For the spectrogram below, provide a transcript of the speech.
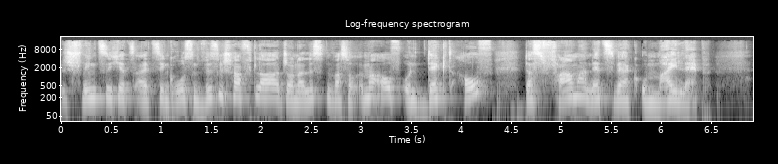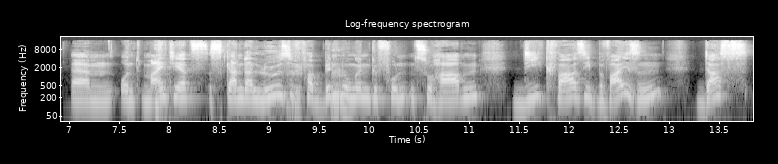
schwingt sich jetzt als den großen Wissenschaftler, Journalisten, was auch immer auf und deckt auf das Pharma-Netzwerk um MyLab. Ähm, und meint jetzt skandalöse Verbindungen gefunden zu haben, die quasi beweisen, dass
